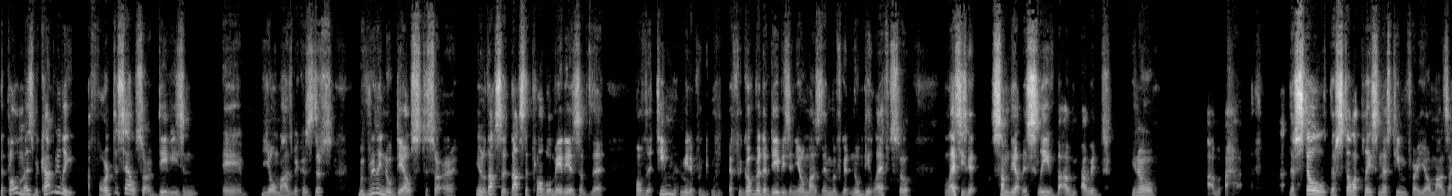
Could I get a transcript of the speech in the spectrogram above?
the problem is we can't really afford to sell sort of Davies and uh, Yilmaz because there's we've really nobody else to sort of you know that's the that's the problem areas of the of the team. I mean, if we if we got rid of Davies and Yilmaz, then we've got nobody left. So unless he's got somebody up his sleeve, but I, I would you know I, there's still there's still a place in this team for Yilmaz.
